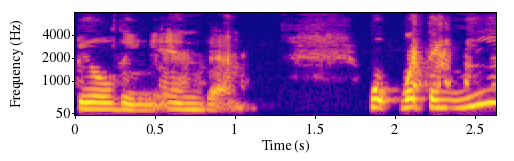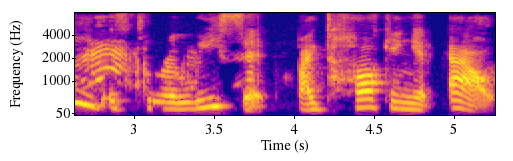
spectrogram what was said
building in them. What, what they need is to release it by talking it out.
